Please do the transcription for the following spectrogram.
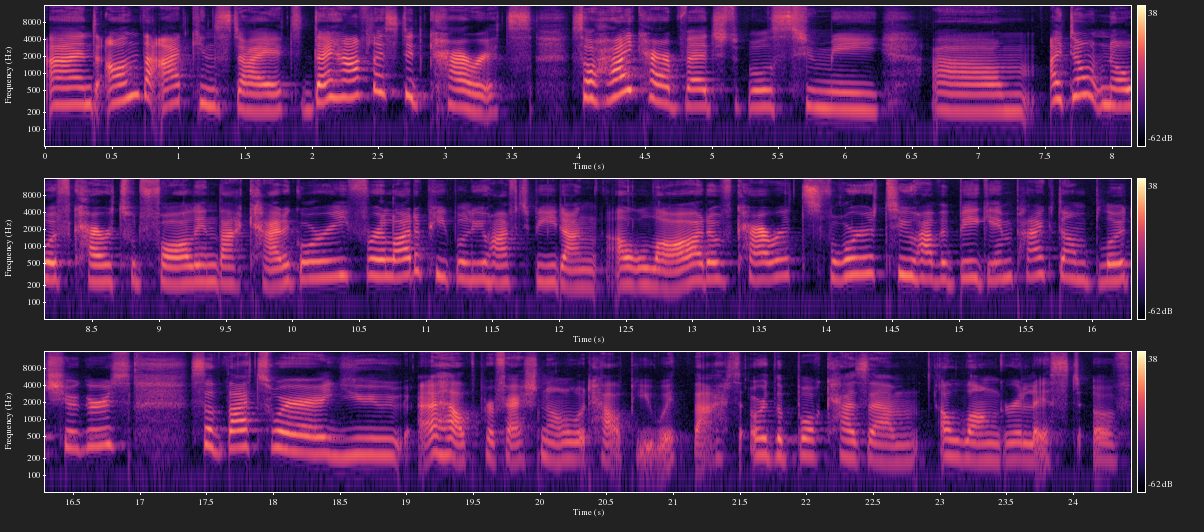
And on the Atkins diet, they have listed carrots. So, high carb vegetables to me um, I don't know if carrots would fall in that category. For a lot of people, you have to be eating a lot of carrots for it to have a big impact on blood sugars. So that's where you a health professional would help you with that. Or the book has um, a longer list of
